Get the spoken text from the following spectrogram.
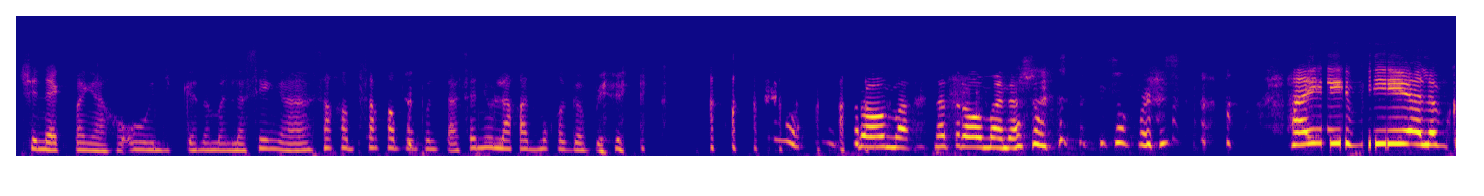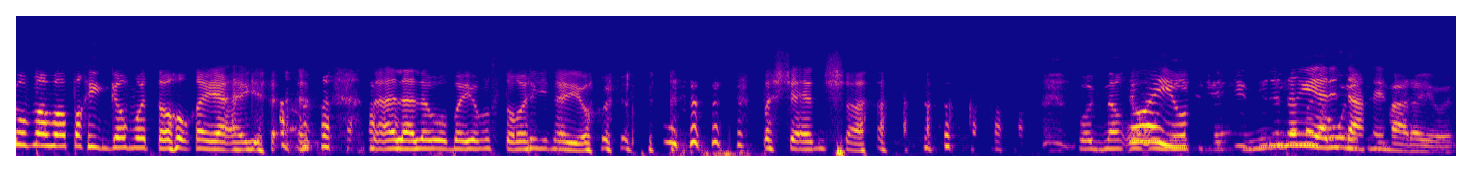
chinek pa niya ako, oh, hindi ka naman lasing ah. Saan ka, saan ka pupunta? Saan yung lakad mo kagabi? trauma, na-trauma na siya sa first. Hi AB! Alam ko mapapakinggan mo to, kaya ayan. Naalala mo ba yung story na yon? Pasyensya. Wag nang So, ayun. uulitin. Hindi Hindi na nangyayari sa akin. ni Mara yun.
